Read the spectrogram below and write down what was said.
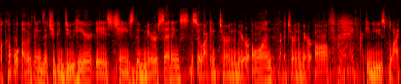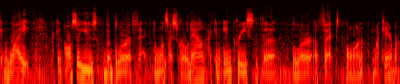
A couple other things that you can do here is change the mirror settings. So I can turn the mirror on, I can turn the mirror off, I can use black and white. I can also use the blur effect. And once I scroll down, I can increase the blur effect on my camera.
